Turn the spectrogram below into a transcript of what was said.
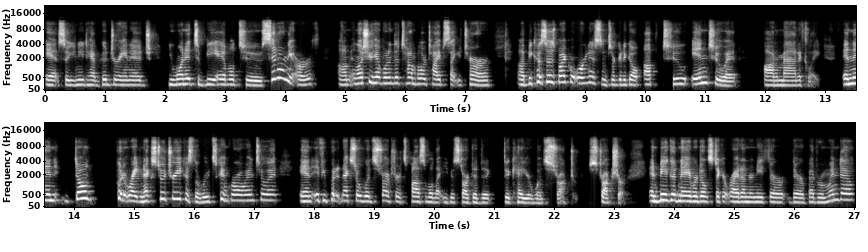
And so you need to have good drainage. You want it to be able to sit on the earth um, unless you have one of the tumbler types that you turn uh, because those microorganisms are going to go up to into it automatically. And then don't put it right next to a tree because the roots can grow into it. And if you put it next to a wood structure, it's possible that you can start to de decay your wood structure. Structure and be a good neighbor. Don't stick it right underneath their their bedroom window.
